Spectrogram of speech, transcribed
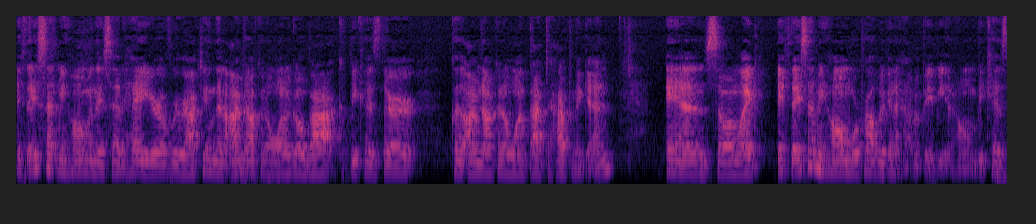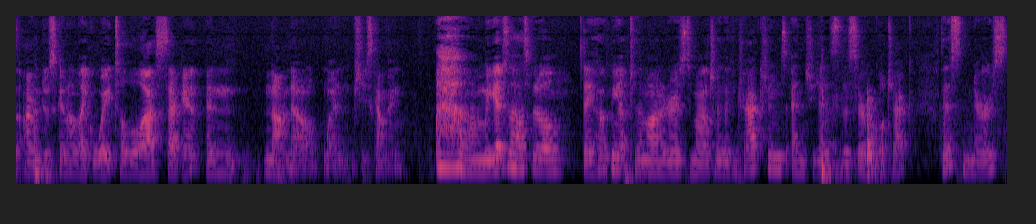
if they sent me home and they said, hey, you're overreacting, then I'm not going to want to go back because they're, because I'm not going to want that to happen again. And so I'm like, if they send me home, we're probably going to have a baby at home because I'm just going to like wait till the last second and not know when she's coming. Um, we get to the hospital, they hook me up to the monitors to monitor the contractions and she does the cervical check. This nurse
